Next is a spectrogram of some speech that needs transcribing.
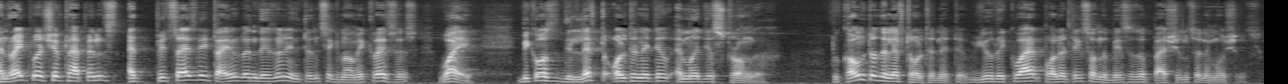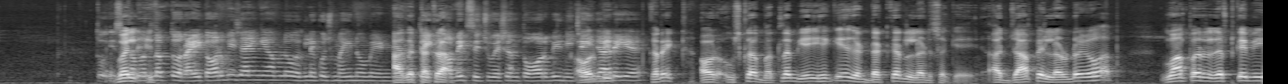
and rightward shift happens at precisely times when there is an intense economic crisis why Because the left alternative emerges stronger. To counter the left alternative you require politics on the basis of passions and emotions. तो इसका Well, मतलब तो राइट और भी जाएँगे हम लोग अगले कुछ महीनों में इंडिया अगर इकोनॉमिक सिचुएशन तो और भी नीचे और जा रही है। करेक्ट और उसका मतलब यही है कि अगर डटकर लड़ सके आज जहाँ पे लड़ रहे हो आप वहाँ पर लेफ़्ट के भी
